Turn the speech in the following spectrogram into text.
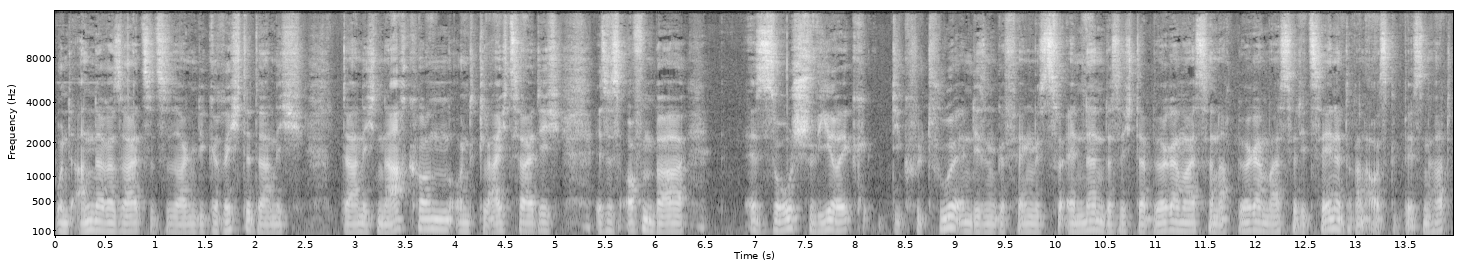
und andererseits sozusagen die Gerichte da nicht da nicht nachkommen und gleichzeitig ist es offenbar so schwierig, die Kultur in diesem Gefängnis zu ändern, dass sich der Bürgermeister nach Bürgermeister die Zähne dran ausgebissen hat.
